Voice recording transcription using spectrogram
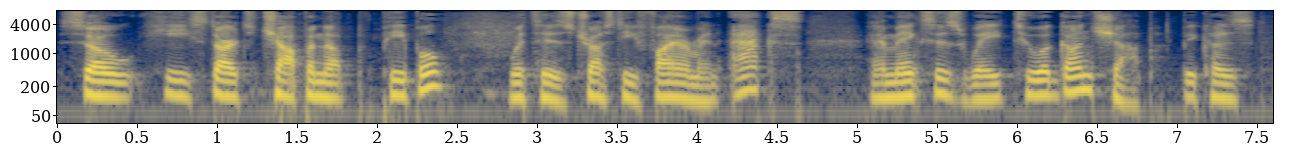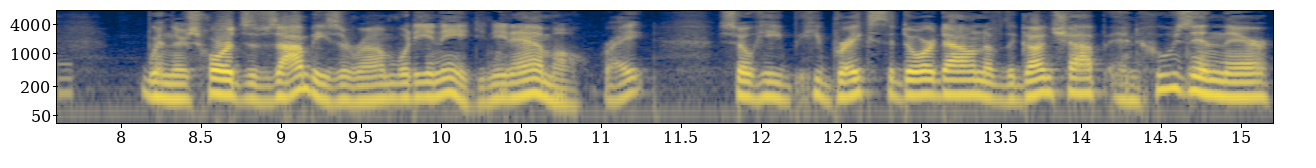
So he starts chopping up people with his trusty fireman axe and makes his way to a gun shop because when there's hordes of zombies around, what do you need? You need ammo, right? So he, he breaks the door down of the gun shop and who's in there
